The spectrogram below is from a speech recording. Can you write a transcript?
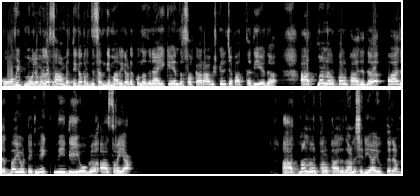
കോവിഡ് മൂലമുള്ള സാമ്പത്തിക പ്രതിസന്ധി മറികടക്കുന്നതിനായി കേന്ദ്ര സർക്കാർ ആവിഷ്കരിച്ച പദ്ധതി ഏത്? ആത്മനിർഭർ ഭാരത് ഭാരത് ബയോടെക്നിക് നീതി യോഗ് ആശ്രയ. ആത്മനിർഭർ ഭാരതാണ് ശരിയായ ഉത്തരം.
